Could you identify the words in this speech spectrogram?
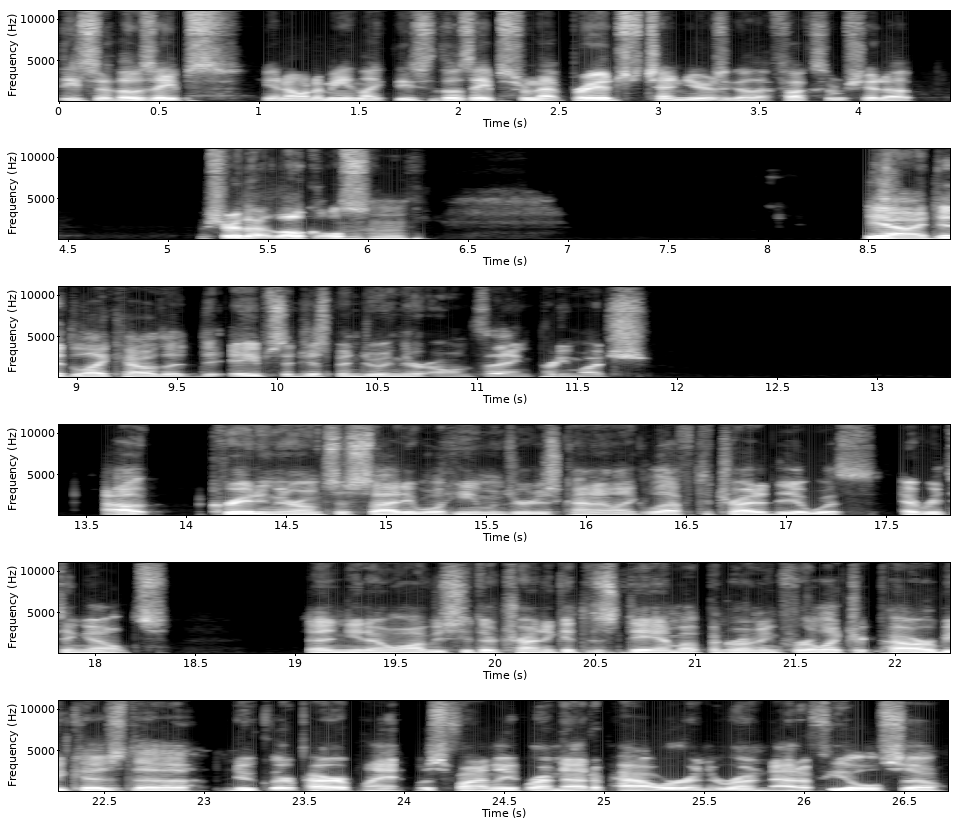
These are those apes. You know what I mean? Like these are those apes from that bridge ten years ago that fucked some shit up. I'm sure they're locals. Mhm. Yeah, I did like how the, the apes had just been doing their own thing, pretty much out creating their own society while humans are just kind of like left to try to deal with everything else. And, you know, obviously they're trying to get this dam up and running for electric power because the nuclear power plant was finally running out of power and they're running out of fuel. So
